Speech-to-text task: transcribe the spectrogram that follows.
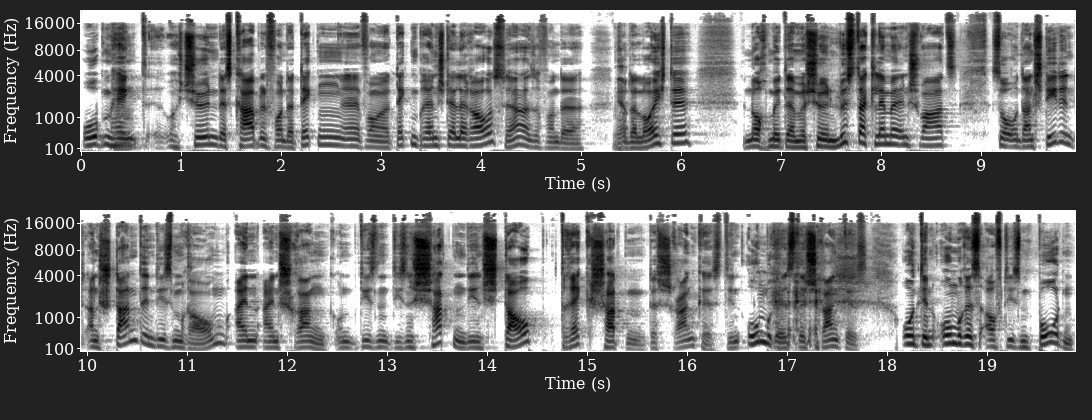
Oben Mhm. hängt schön das Kabel von der Decken, äh, von der Deckenbrennstelle raus, ja, also von der, Ja. von der Leuchte. Noch mit einer schönen Lüsterklemme in Schwarz. So, und dann steht in, an Stand in diesem Raum ein, ein Schrank. Und diesen, diesen Schatten, diesen Staub, Dreckschatten des Schrankes, den Umriss des Schrankes und den Umriss auf diesem Boden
